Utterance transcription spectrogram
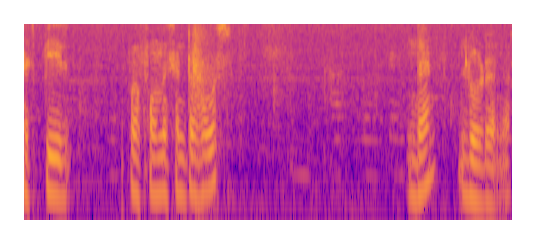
HP Performance Center host. Then load runner.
